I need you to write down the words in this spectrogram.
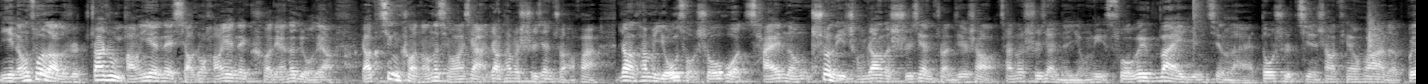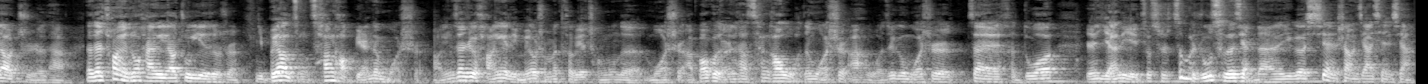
你能做到的是抓住行业内小众行业内可怜的流量，然后尽可能的情况下让他们实现转化，让他们有所收获，才能顺理成章的实现转介绍，才能实现你的盈利。所谓外因进来都是锦上添花的，不要指着它。在创业中还有一个要注意的就是，你不要总参考别人的模式啊，因为在这个行业里没有什么特别成功的模式啊，包括有人他参考我的模式啊，我这个。模式在很多人眼里就是这么如此的简单，一个线上加线下，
